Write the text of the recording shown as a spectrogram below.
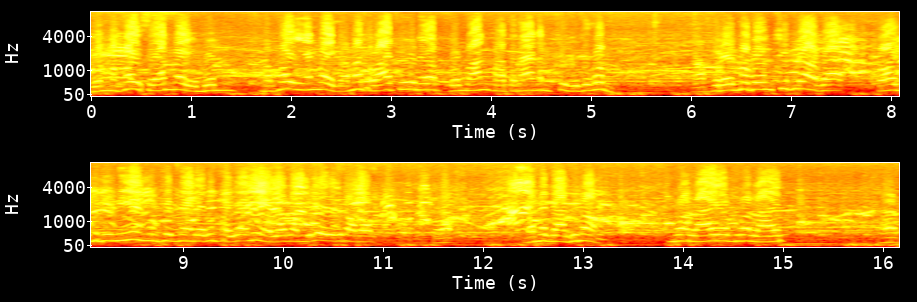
บนบังไฟแสนไว้บนบังไฟอิหยังไว้ก็มาถวายปู่นะครับผมหวังปรารถนากันทุกทุกคนผู้ใดมาเบิ่งคลิปแล้วก็ขอให้อยู่ดีมีแห้งคงเก็บในใดเป็นไผย่านี่แล้วมันไปเลยพี่น้องครับครับบรรยากาศพี่น้องม่วนหลายครับม่วนหลายครับ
